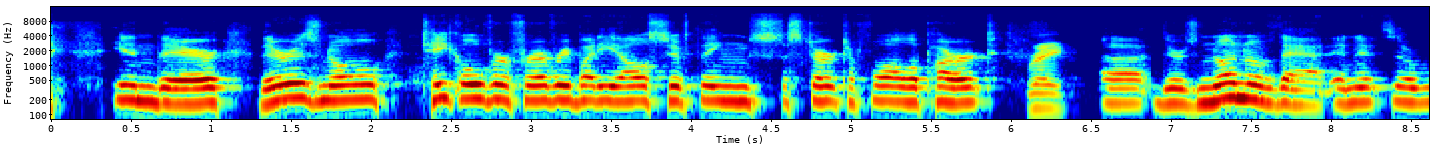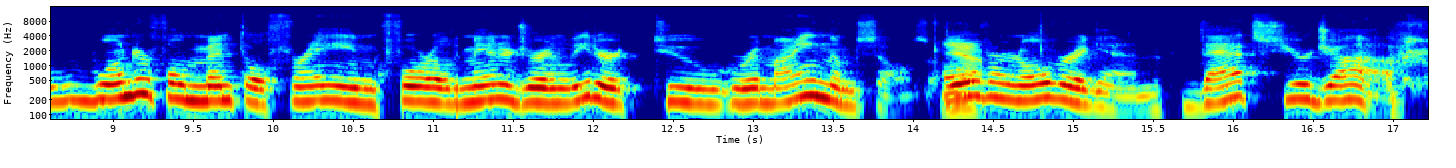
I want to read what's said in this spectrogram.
in there. There is no take over for everybody else if things start to fall apart. Right. Uh, there's none of that. And it's a wonderful mental frame for a manager and leader to remind themselves yeah. over and over again that's your job.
